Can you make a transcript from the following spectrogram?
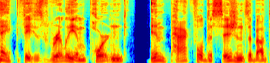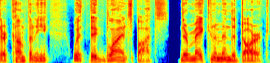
make these really important, impactful decisions about their company with big blind spots. They're making them in the dark.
